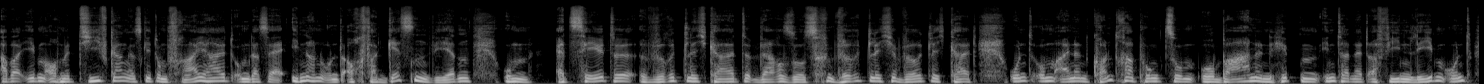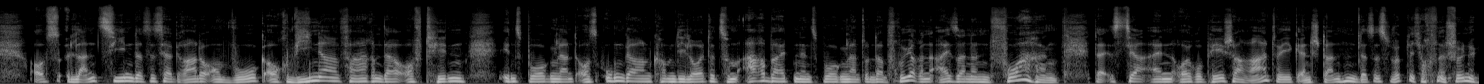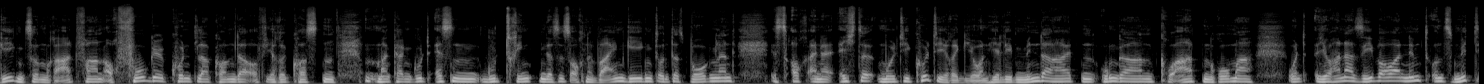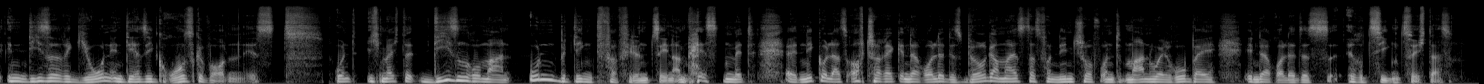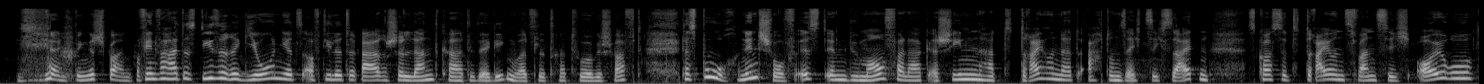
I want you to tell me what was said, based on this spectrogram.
aber eben auch mit Tiefgang. Es geht um Freiheit, um das Erinnern und auch Vergessen werden, um erzählte Wirklichkeit versus wirkliche Wirklichkeit und um einen Kontrapunkt zum urbanen, hippen, internetaffinen Leben und aufs Land ziehen. Das ist ja gerade en vogue. Auch Wiener fahren da oft hin ins Burgenland. Aus Ungarn kommen die Leute zum Arbeiten ins Burgenland und am früheren Eisernen Vorhang. Da ist ja ein europäischer Radweg entstanden. Das ist wirklich auch eine schöne Gegend zum Radfahren. Auch Vogelkundler kommen da auf ihre Kosten. Man kann gut essen, gut trinken. Das ist auch eine Weingegend und das Burgenland ist auch eine echte Multikulti-Region. Hier leben Minderheiten, Ungarn, Kroaten, Roma. Und Johanna Seebauer nimmt uns mit in diese Region, in der sie groß geworden ist. Und ich möchte diesen Roman unbedingt verfilmt sehen. Am besten mit äh, Nikolas Ovtcharek in der Rolle des Bürgermeisters von Ninchow und Manuel Rubey in der Rolle des Irrziegenzüchters. Ja, ich bin gespannt. Auf jeden Fall hat es diese Region jetzt auf die literarische Landkarte der Gegenwartsliteratur geschafft. Das Buch Ninschow ist im Dumont Verlag erschienen, hat 368 Seiten. Es kostet 23 Euro.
